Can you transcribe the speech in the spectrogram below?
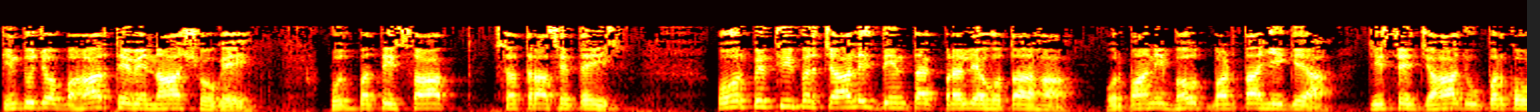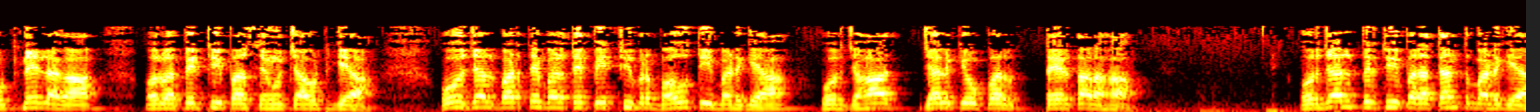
किंतु जो बाहर थे, वे नाश हो गए। उत्पत्ति सात, सत्रह से तेईस। और पृथ्वी पर चालीस दिन तक प्रलय होता रहा, और पानी बहुत बढ़ता ही गया, जिससे जहाज़ ऊपर को उठने लगा, और वह पृथ्वी पर से ऊँचा उठ गया। वो जल बढ़ते बढ़ते पृथ्वी पर बहुत ही बढ़ गया और जहाज़ जल के ऊपर तैरता रहा। और जल पृथ्वी पर अत्यंत बढ़ गया।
